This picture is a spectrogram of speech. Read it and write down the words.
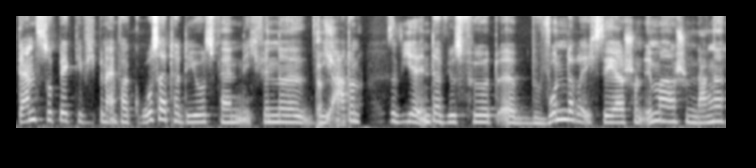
ganz subjektiv, ich bin einfach großer Thaddeus-Fan. Ich finde, Das die stimmt. Art und Weise, wie er Interviews führt, äh, bewundere ich sehr, schon immer, schon lange.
